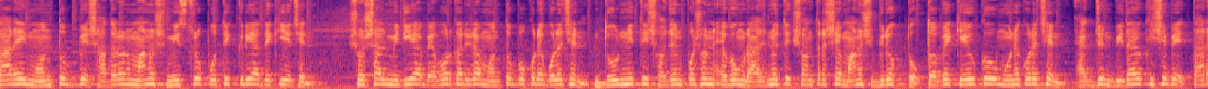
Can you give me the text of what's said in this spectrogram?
তার এই মন্তব্যে সাধারণ মানুষ মিশ্র প্রতিক্রিয়া দেখিয়েছেন। সোশ্যাল মিডিয়া ব্যবহারকারীরা মন্তব্য করে বলেছেন, দুর্নীতি স্বজন পোষণ এবং রাজনৈতিক সন্ত্রাসে মানুষ বিরক্ত। তবে কেউ কেউ মনে করেছেন, একজন বিধায়ক হিসেবে তার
